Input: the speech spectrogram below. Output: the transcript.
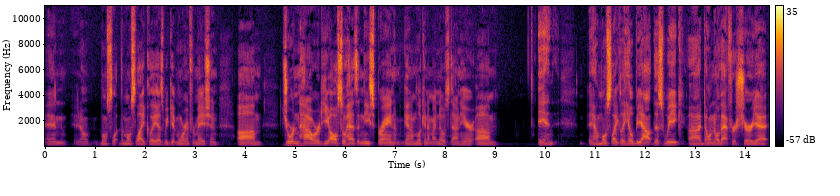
and you know, most the most likely as we get more information. Um, Jordan Howard, he also has a knee sprain. Again, I'm looking at my notes down here. Um, and you know, most likely he'll be out this week. Uh, don't know that for sure yet.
